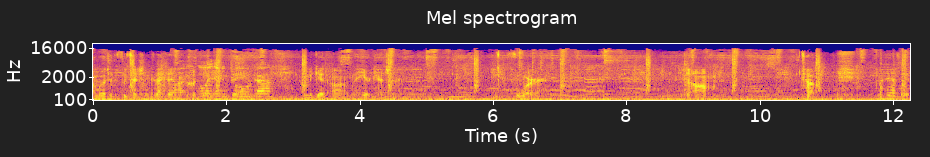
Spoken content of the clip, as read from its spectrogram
I'm gonna go to the food section because I am cooking and then I'm gonna get um, a hair catcher for the um tub. I think that's it.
